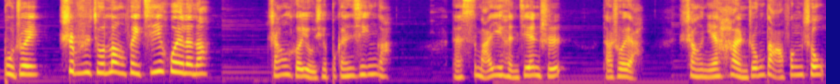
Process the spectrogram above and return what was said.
不追，是不是就浪费机会了呢？”张合有些不甘心啊，但司马懿很坚持。他说：“呀，上年汉中大丰收。”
